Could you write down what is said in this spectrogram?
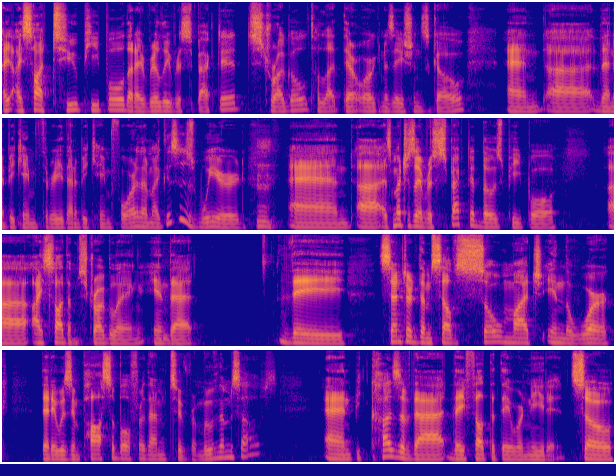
I, I saw two people that I really respected struggle to let their organizations go, and uh, then it became three, then it became four, and I'm like, this is weird. And uh, as much as I respected those people, uh, I saw them struggling in that they centered themselves so much in the work that it was impossible for them to remove themselves. And because of that, they felt that they were needed. So,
